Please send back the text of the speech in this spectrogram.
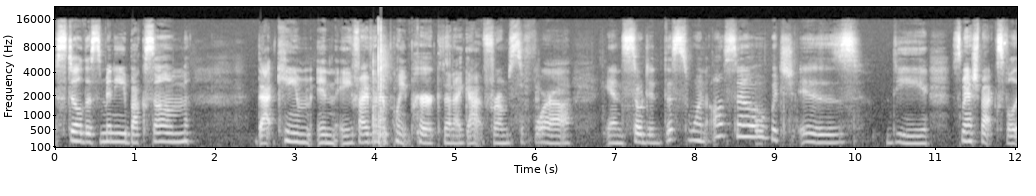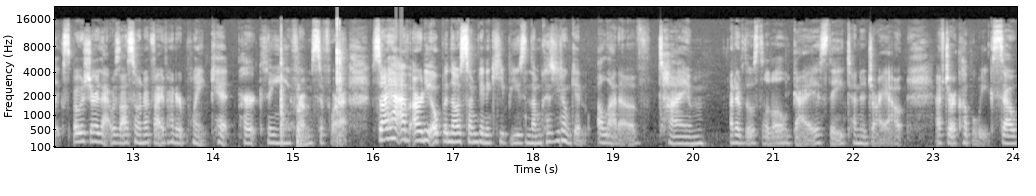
still this mini Buxom that came in a 500 point perk that I got from Sephora. And so did this one also, which is the Smashbox Full Exposure. That was also in a 500 point kit perk thingy from Sephora. So I have already opened those, so I'm going to keep using them because you don't get a lot of time out of those little guys. They tend to dry out after a couple weeks. So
